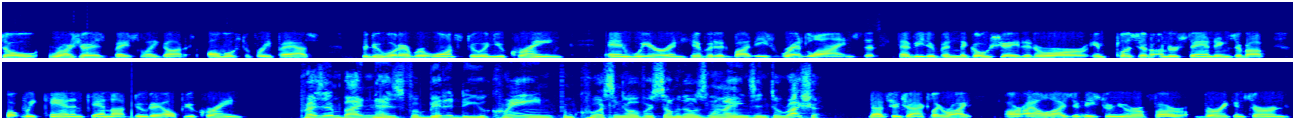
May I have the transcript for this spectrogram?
So Russia has basically got almost a free pass to do whatever it wants to in Ukraine. And we are inhibited by these red lines that have either been negotiated or implicit understandings about what we can and cannot do to help Ukraine. President Biden has forbidden the Ukraine from crossing over some of those lines into Russia. That's exactly right. Our allies in Eastern Europe are very concerned.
